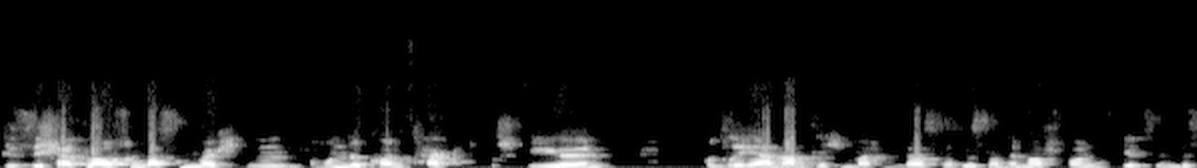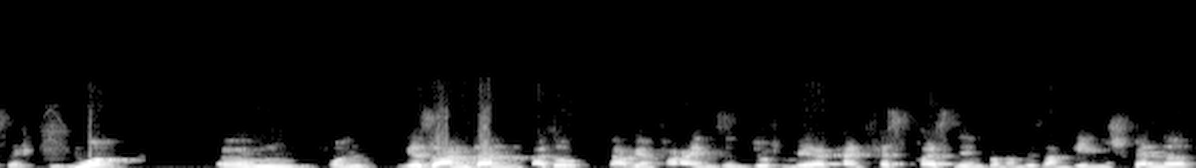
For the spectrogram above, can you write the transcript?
gesichert laufen lassen möchten, Hundekontakt spielen. Unsere Ehrenamtlichen machen das. Das ist dann immer von 14 bis 16 Uhr. Ähm, und wir sagen dann, also da wir im Verein sind, dürfen wir ja keinen Festpreis nehmen, sondern wir sagen gegen eine Spende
